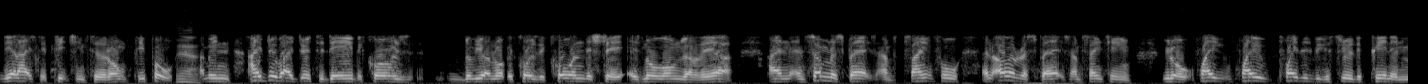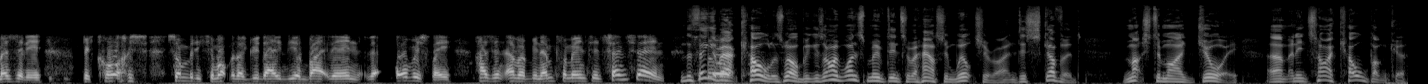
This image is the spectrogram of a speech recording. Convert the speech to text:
they're actually preaching to the wrong people. Yeah. I mean, I do what I do today because, believe it or not, because the coal industry is no longer there. And in some respects, I'm thankful. In other respects, I'm thinking, you know, why, why, why did we go through the pain and misery? Because somebody came up with a good idea back then that obviously hasn't ever been implemented since then. And the thing So- about coal as well, because I once moved into a house in Wiltshire, right, and discovered, much to my joy, um, an entire coal bunker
